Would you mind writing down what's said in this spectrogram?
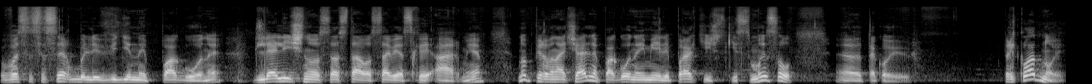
в СССР были введены погоны для личного состава советской армии. Ну, первоначально погоны имели практический смысл, э, такой прикладной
